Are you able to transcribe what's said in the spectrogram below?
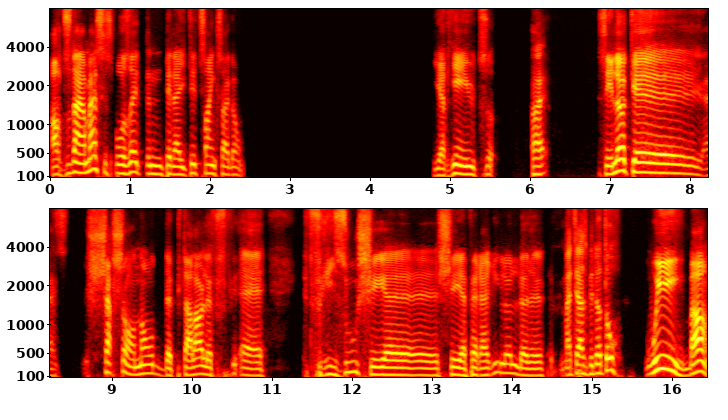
Ordinairement, c'est supposé être une pénalité de 5 secondes. Il n'y a rien eu de ça. Ouais. C'est là que je cherche son nom depuis tout à l'heure, le euh, Frisou chez, euh, chez Ferrari. Là, le, Mathias Binotto? Oui, bon,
